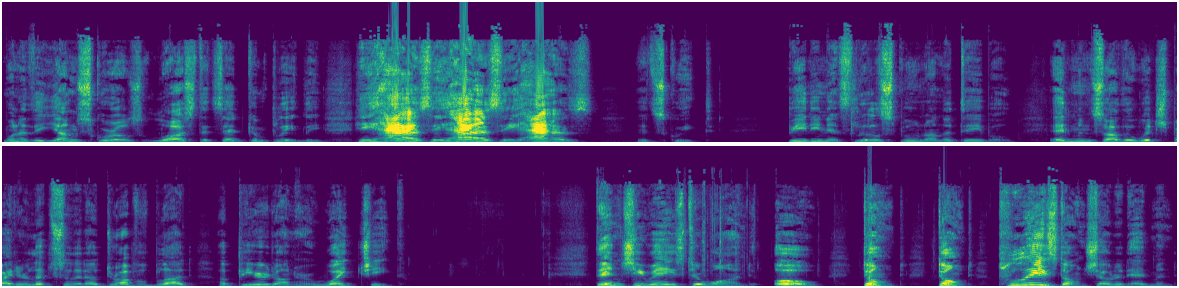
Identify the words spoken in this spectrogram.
one of the young squirrels lost its head completely. He has, he has, he has, it squeaked, beating its little spoon on the table. Edmund saw the witch bite her lips so that a drop of blood appeared on her white cheek. Then she raised her wand. Oh, don't, don't, please don't, shouted Edmund.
